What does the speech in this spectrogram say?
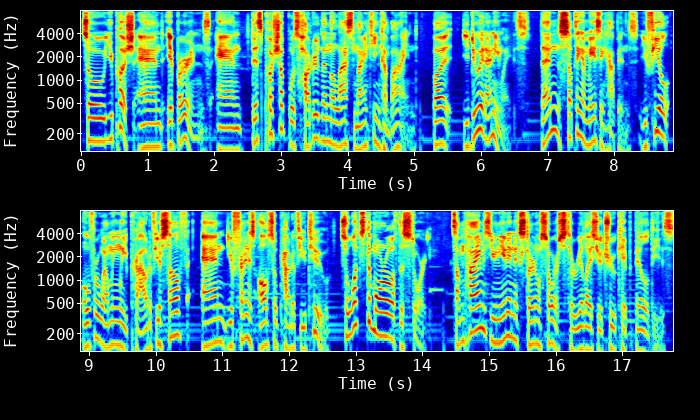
So you push and it burns, and this push up was harder than the last 19 combined, but you do it anyways. Then something amazing happens. You feel overwhelmingly proud of yourself, and your friend is also proud of you too. So, what's the moral of the story? Sometimes you need an external source to realize your true capabilities.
